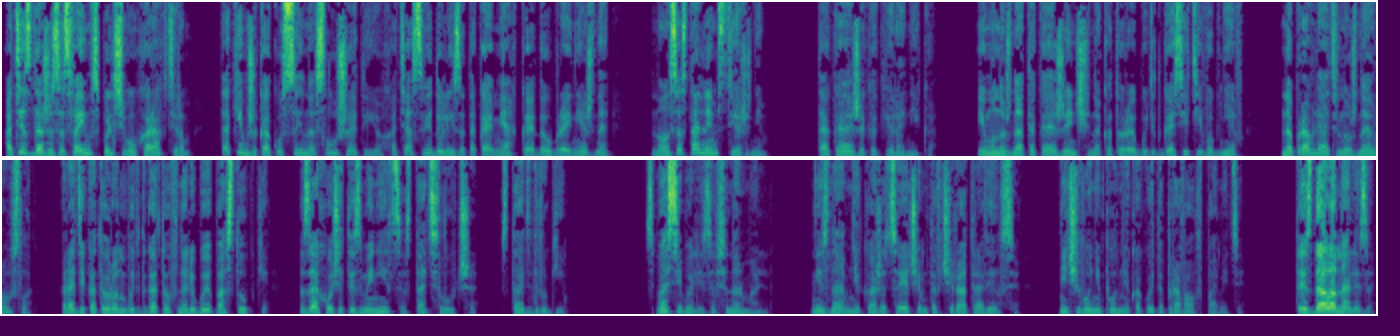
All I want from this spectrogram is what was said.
Отец даже со своим вспыльчивым характером, таким же, как у сына, слушает ее, хотя с виду Лиза такая мягкая, добрая, нежная, но с остальным стержнем. Такая же, как Вероника. Ему нужна такая женщина, которая будет гасить его гнев, направлять в нужное русло, ради которой он будет готов на любые поступки, захочет измениться, стать лучше, стать другим. Спасибо, Лиза, все нормально. Не знаю, мне кажется, я чем-то вчера отравился. Ничего не помню, какой-то провал в памяти. Ты сдал анализы?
